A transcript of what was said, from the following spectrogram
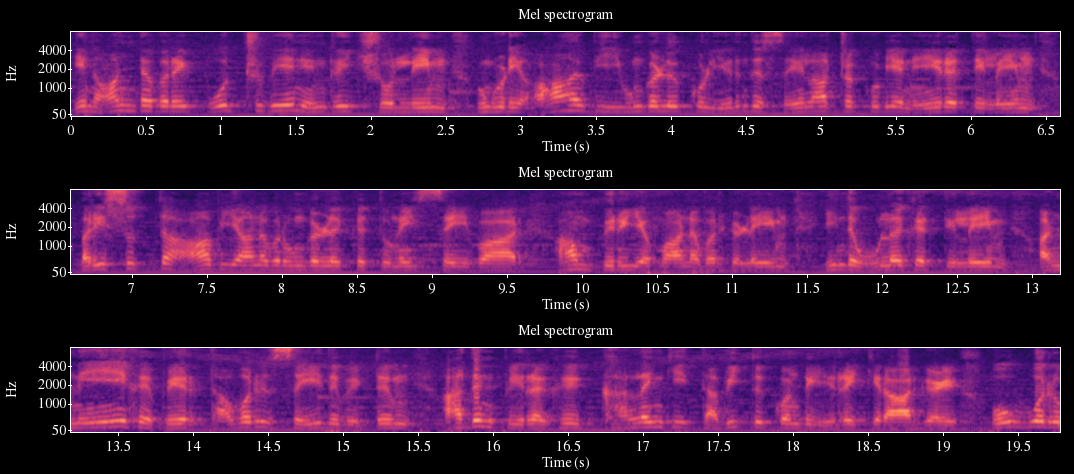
என் ஆண்டவரை போற்றுவேன் என்று சொல்லி உங்களுடைய ஆவி உங்களுக்குள் இருந்து செயலாற்றக்கூடிய நேரத்திலே பரிசுத்த ஆவியானவர் உங்களுக்கு துணை செய்வார். ஆம் பிரியமானவர்களே இந்த உலகத்திலே அநேக பேர் தவறு செய்துவிட்டு அதன் பிறகு கலங்கி தவித்து கொண்டு இருக்கிறார்கள். ஒவ்வொரு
